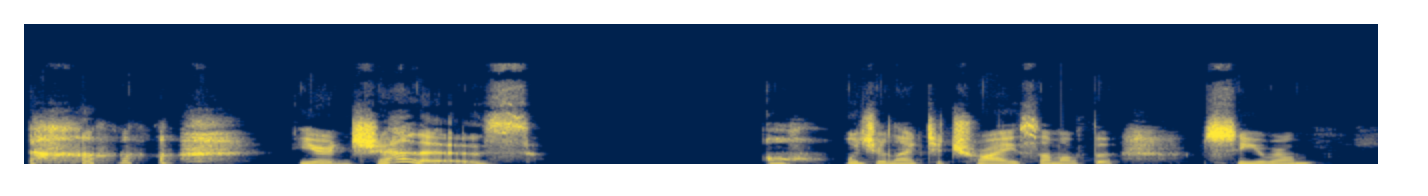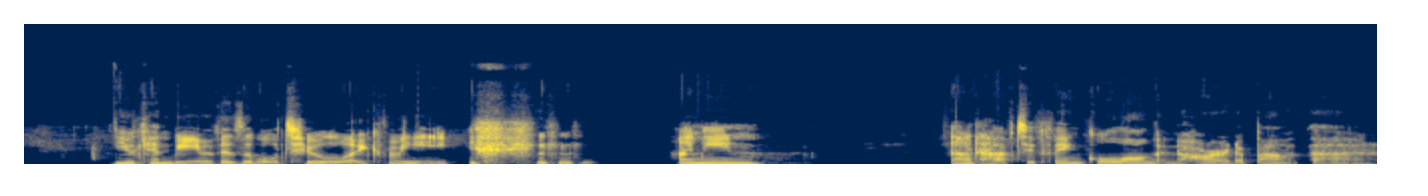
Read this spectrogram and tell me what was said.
You're jealous? Oh, would you like to try some of the serum? You can be invisible too, like me. I mean, I'd have to think long and hard about that.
